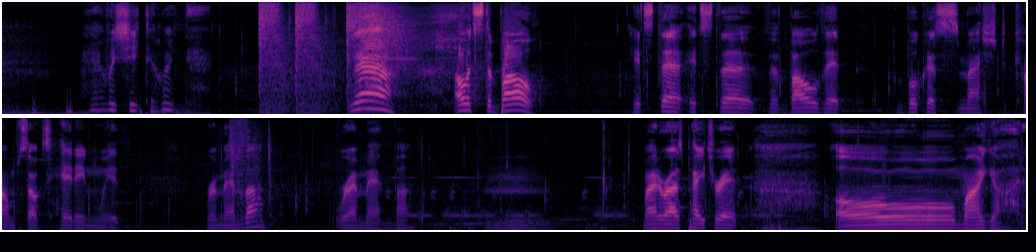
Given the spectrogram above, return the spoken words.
How is she doing that? No! Oh, it's the bowl. It's the it's the the bowl that Booker smashed Comstock's head in with. Remember? Remember? Motorized Patriot. Oh my god.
